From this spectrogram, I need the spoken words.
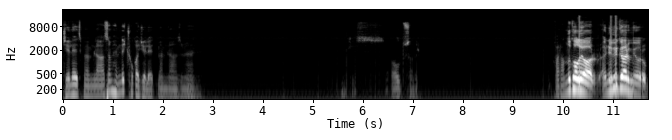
Acele etmem lazım. Hem de çok acele etmem lazım yani. 8 oldu sanırım. Karanlık oluyor. Önümü görmüyorum.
